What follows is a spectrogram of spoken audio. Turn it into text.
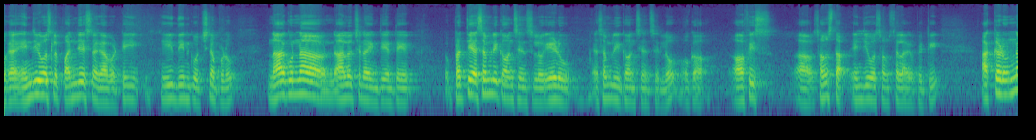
ఒక ఎన్జిఓస్లో పనిచేసిన కాబట్టి ఈ దీనికి వచ్చినప్పుడు నాకున్న ఆలోచన ఏంటి అంటే ప్రతి అసెంబ్లీ కాన్స్టిట్యున్సీలో ఏడు అసెంబ్లీ కాన్స్టిట్యున్సీలో ఒక ఆఫీస్ సంస్థ ఎన్జిఓ సంస్థలాగా పెట్టి అక్కడున్న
